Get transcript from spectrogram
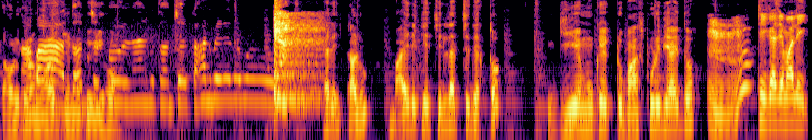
তাহলে তোরা মরার জন্য তৈরি হ। আরে কালু বাইরে কে চিল্লাচ্ছে দেখতো গিয়ে মুখে একটু বাঁশ পুড়ে দিয়ে তো। ঠিক আছে মালিক।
